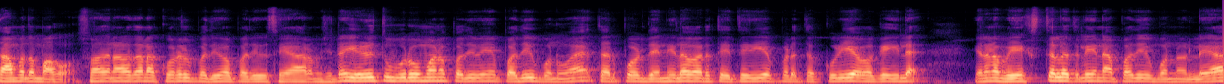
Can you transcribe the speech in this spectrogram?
தாமதமாகும். ஸோ அதனால தான் நான் குரல் பதிவாக பதிவு செய்ய ஆரம்பிச்சிட்டேன். எழுத்துப்பூர்வமான பதிவையும் பதிவு பண்ணுவேன். தற்பொழுதைய நிலவரத்தை தெரியப்படுத்தக்கூடிய வகையில் ஏன்னா நம்ம எக்ஸ்தலத்துலேயும் நான் பதிவு பண்ணோம் இல்லையா?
